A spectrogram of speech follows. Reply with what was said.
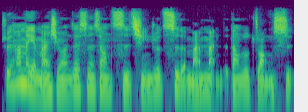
所以他们也蛮喜欢在身上刺青，就刺的满满的当做装饰。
